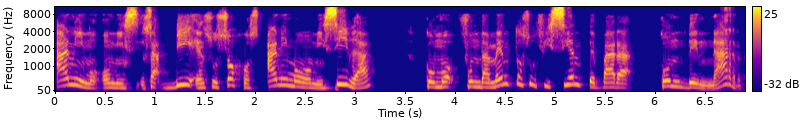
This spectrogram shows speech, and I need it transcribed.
ánimo homicida, o sea, vi en sus ojos ánimo homicida como fundamento suficiente para condenar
